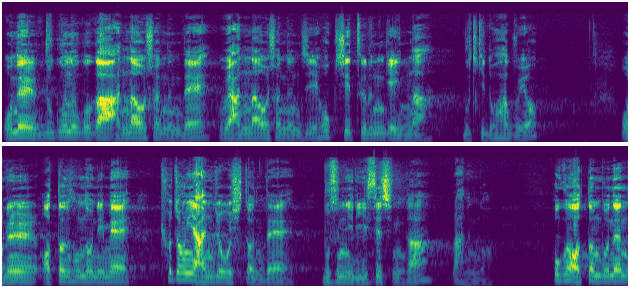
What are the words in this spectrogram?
오늘 누구누구가 안 나오셨는데 왜 안 나오셨는지 혹시 들은 게 있나 묻기도 하고요. 오늘 어떤 성도님의 표정이 안 좋으시던데 무슨 일이 있으신가? 라는 거. 혹은 어떤 분은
